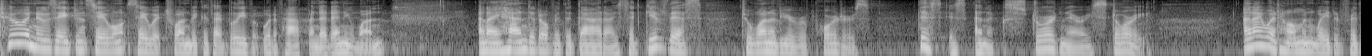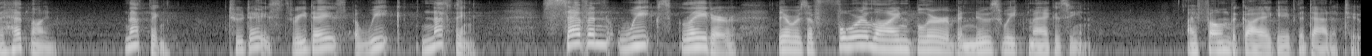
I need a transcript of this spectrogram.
to a news agency, I won't say which one because I believe it would have happened at anyone, and I handed over the data. I said, Give this to one of your reporters. This is an extraordinary story. And I went home and waited for the headline. Nothing. Two days, three days, a week, nothing. Seven weeks later, there was a four line blurb in Newsweek magazine. I phoned the guy I gave the data to.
